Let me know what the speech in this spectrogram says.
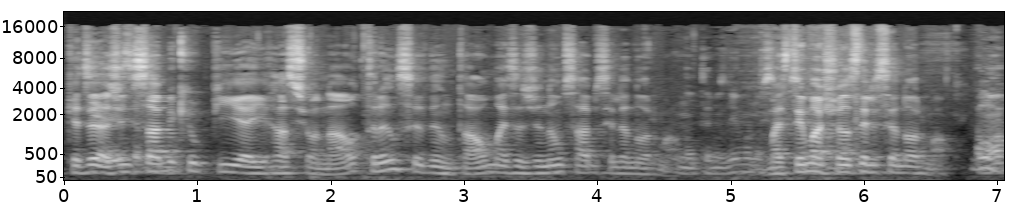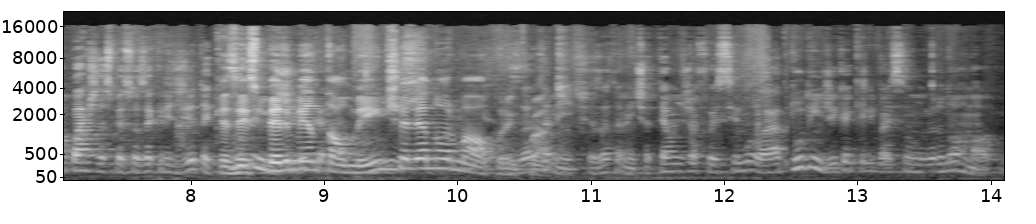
Quer dizer, a gente sabe que o pi é irracional, transcendental, mas a gente não sabe se ele é normal. Não temos nenhuma noção. Mas tem uma é normal. chance dele ser normal. A maior parte das pessoas acredita que Quer dizer, indica- experimentalmente ele é normal, por enquanto. Exatamente, exatamente. Até onde já foi simulado, tudo indica que ele vai ser um número normal.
